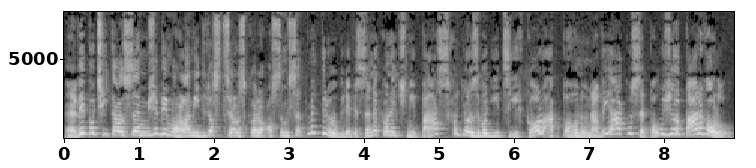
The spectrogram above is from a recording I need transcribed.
E, vypočítal jsem, že by mohla mít dostřel skoro 800 metrů, kdyby se nekonečný pás chodil z vodících kol a k pohonu na vyjáku se použil pár volů.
